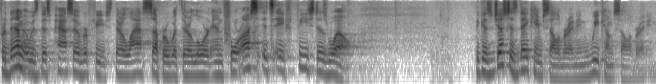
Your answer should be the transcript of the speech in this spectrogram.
For them, it was this Passover feast, their Last Supper with their Lord. And for us, it's a feast as well. Because just as they came celebrating, we come celebrating.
